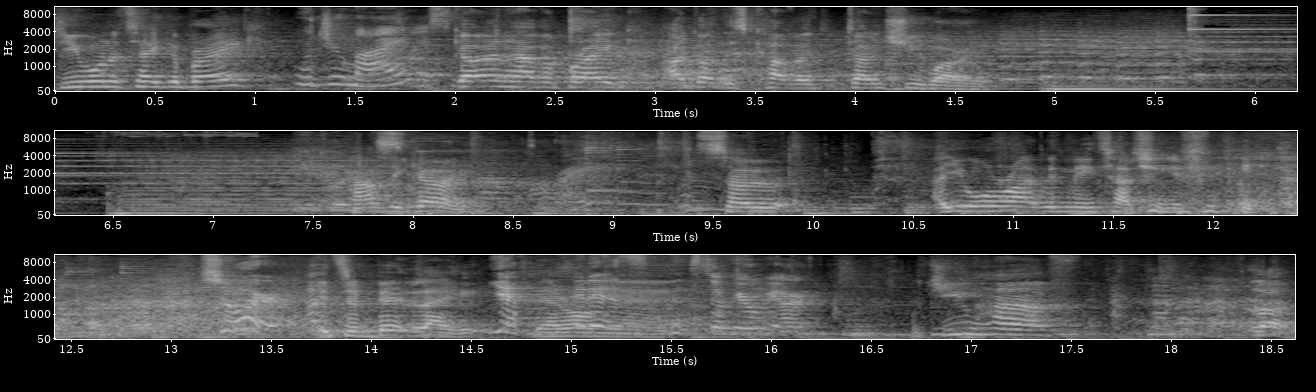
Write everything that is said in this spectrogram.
Do you want to take a break? Would you mind? Go and have a break. I got this covered. Don't you worry. How's it going? All right. So, are you all right with me touching your feet? Sure. It's a bit late. Yeah, They're on it there. is. So here we are. Do you have like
